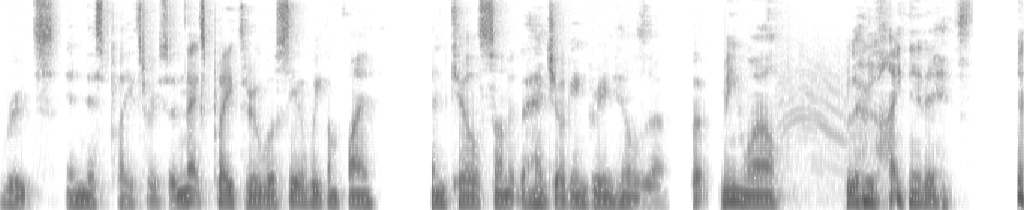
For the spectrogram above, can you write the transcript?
routes in this playthrough. So next playthrough, we'll see if we can find and kill Sonic the Hedgehog in Green Hill Zone. But meanwhile, blue line it is.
